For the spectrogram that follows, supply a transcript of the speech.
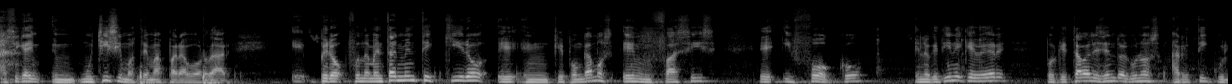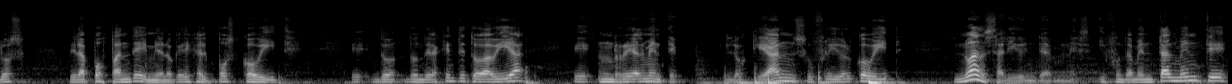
así que hay mm, muchísimos temas para abordar. pero fundamentalmente quiero en que pongamos énfasis y foco en lo que tiene que ver, porque estaba leyendo algunos artículos de la pospandemia, lo que deja el post-COVID, donde la gente todavía eh, realmente los que han sufrido el COVID no han salido indemnes. Y fundamentalmente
